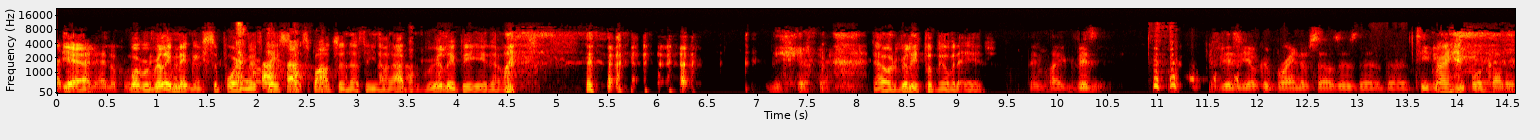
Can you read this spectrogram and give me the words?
I, Yeah. I had no clue. What would really make me support them if they start sponsoring us? You know, that'd really be, you know, yeah, that would really put me over the edge. they like Viz, Vizio could brand themselves as the the TV Right. people of color.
